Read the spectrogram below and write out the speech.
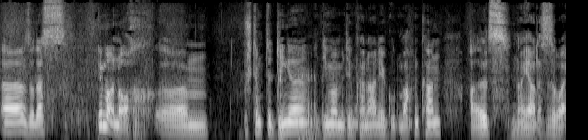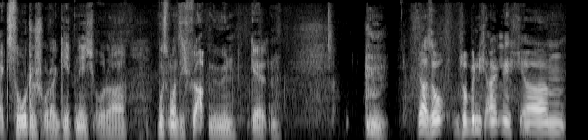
äh, sodass immer noch ähm, bestimmte Dinge, die man mit dem Kanadier gut machen kann, als, naja, das ist aber exotisch oder geht nicht oder muss man sich für abmühen, gelten. Ja, so, so bin ich eigentlich ähm,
